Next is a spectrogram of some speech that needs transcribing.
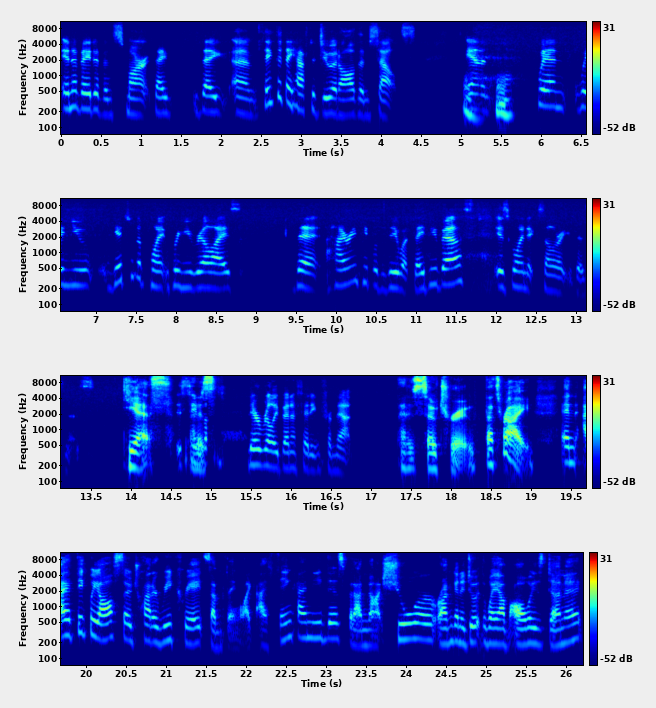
innovative and smart, they they um, think that they have to do it all themselves. And mm-hmm when when you get to the point where you realize that hiring people to do what they do best is going to accelerate your business. Yes. It seems is, like they're really benefiting from that. That is so true. That's right. And I think we also try to recreate something like, I think I need this, but I'm not sure, or I'm going to do it the way I've always done it.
